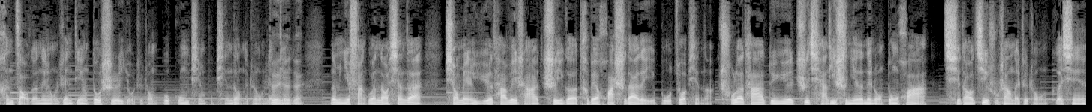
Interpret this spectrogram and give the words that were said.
很早的那种认定都是有这种不公平、不平等的这种认定。对对对。那么你反观到现在，小美人鱼它为啥是一个特别划时代的一部作品呢？除了它对于之前迪士尼的那种动画起到技术上的这种革新，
